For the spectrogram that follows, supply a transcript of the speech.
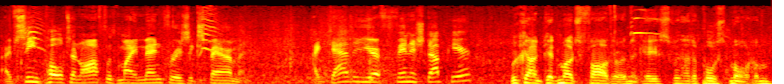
I've seen Polton off with my men for his experiment. I gather you're finished up here? We can't get much farther in the case without a post mortem.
